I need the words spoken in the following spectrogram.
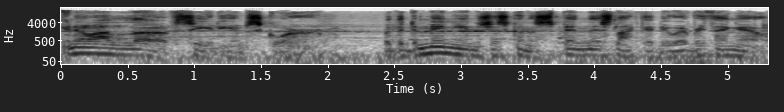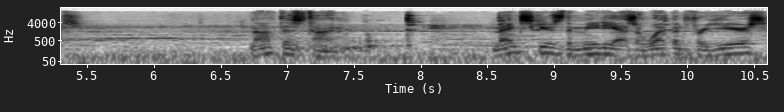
You know, I love seeing him squirm. But the Dominion's just gonna spin this like they do everything else. Not this time. Mengsk used the media as a weapon for years,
